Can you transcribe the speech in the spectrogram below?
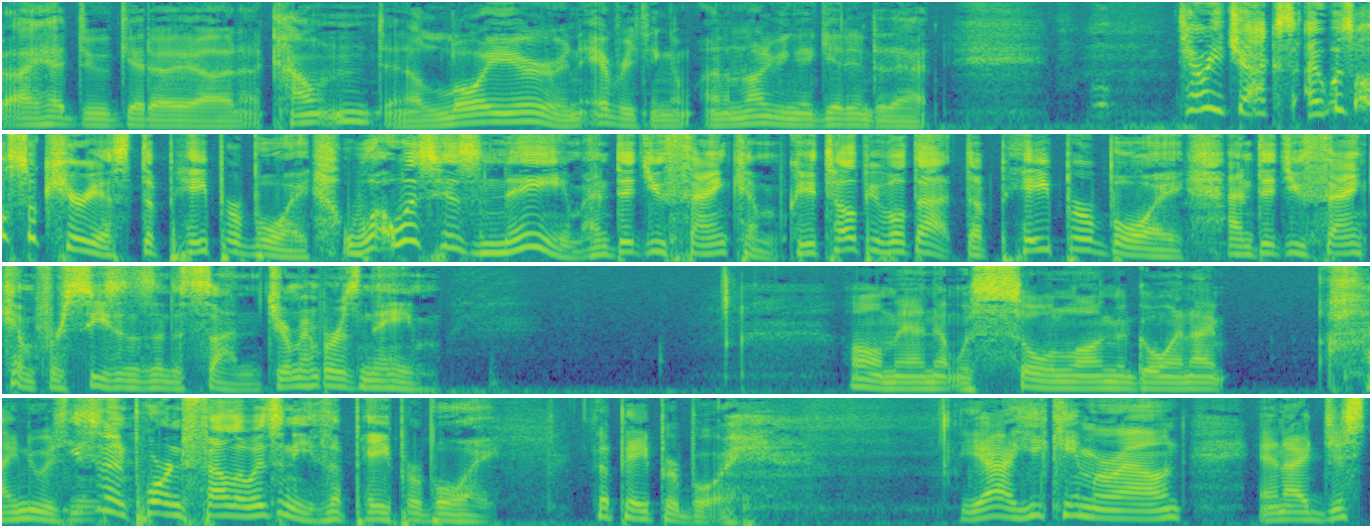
I had to get a, an accountant and a lawyer and everything, and I'm not even going to get into that. Terry Jacks, I was also curious. The Paper Boy. What was his name, and did you thank him? Could you tell people that the Paper Boy, and did you thank him for Seasons in the Sun? Do you remember his name? Oh man, that was so long ago, and I, I knew his name. He's name. an important fellow, isn't he? The Paper Boy. The paper boy. Yeah, he came around, and I just,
